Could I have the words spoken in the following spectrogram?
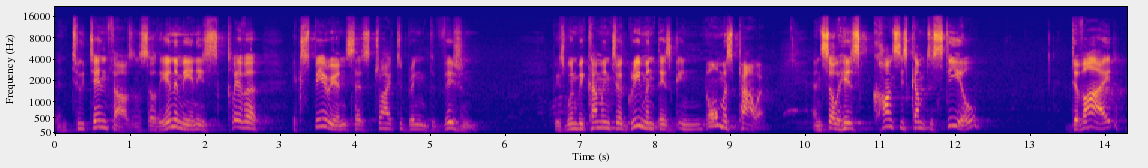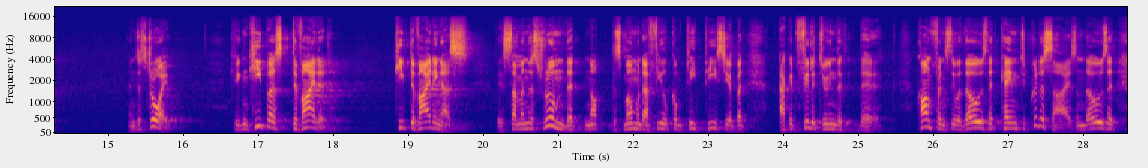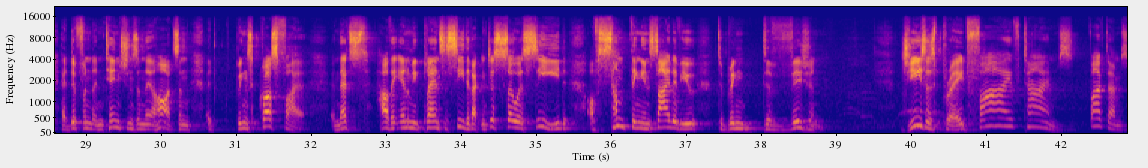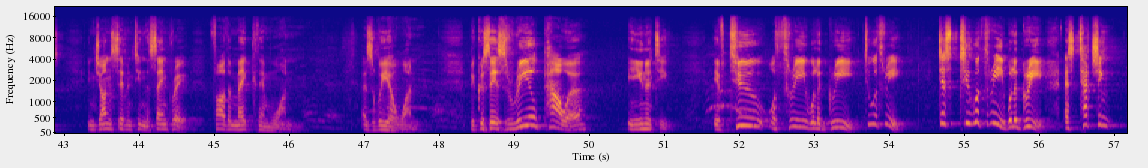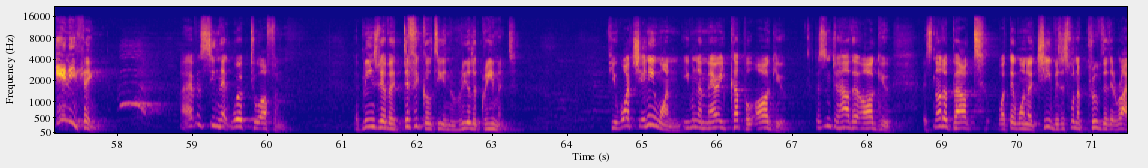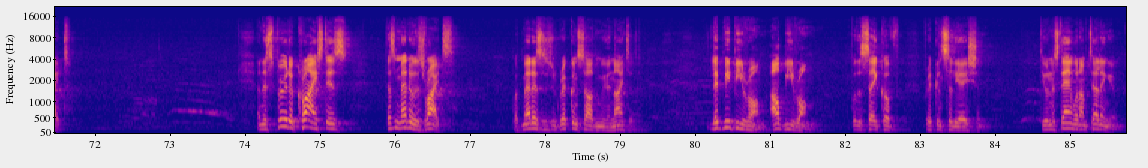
and two ten thousand. So the enemy, in his clever experience, has tried to bring division. Because when we come into agreement, there's enormous power. And so his constantly come to steal, divide, and destroy. If you can keep us divided, keep dividing us, there's some in this room that not this moment I feel complete peace here, but I could feel it during the, the conference. There were those that came to criticize and those that had different intentions in their hearts, and it brings crossfire. And that's how the enemy plants a seed. If I can just sow a seed of something inside of you to bring division. Jesus prayed five times, five times in John 17, the same prayer Father, make them one as we are one. Because there's real power in unity. If two or three will agree, two or three, just two or three will agree as touching anything. I haven't seen that work too often. It means we have a difficulty in real agreement. If you watch anyone, even a married couple, argue, listen to how they argue. It's not about what they want to achieve, they just want to prove that they're right. And the Spirit of Christ is, doesn't matter who's right. What matters is who reconciled and we're united. Let me be wrong. I'll be wrong for the sake of reconciliation. Do you understand what I'm telling you?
